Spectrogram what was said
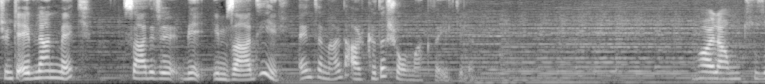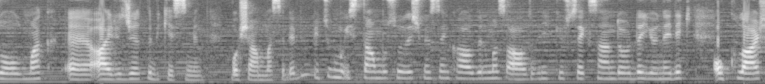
Çünkü evlenmek sadece bir imza değil, en temelde arkadaş olmakla ilgili. Hala mutsuz olmak e, ayrıcalıklı bir kesimin boşanma sebebi. Bütün bu İstanbul Sözleşmesi'nin kaldırılması, 6284'e yönelik oklar,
